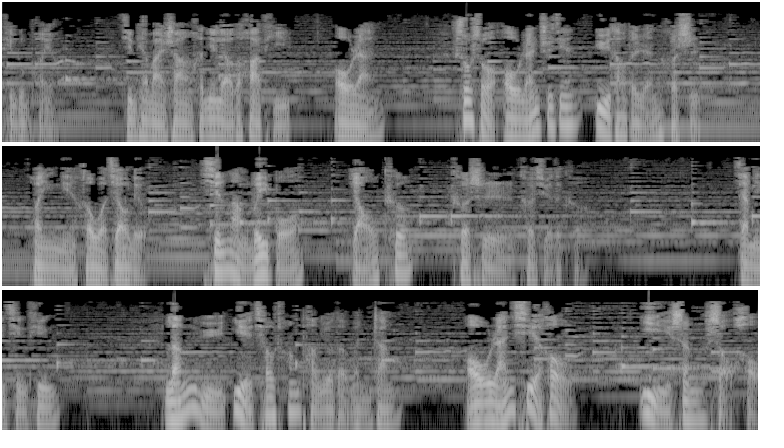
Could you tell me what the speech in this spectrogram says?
听众朋友，今天晚上和您聊的话题，偶然，说说偶然之间遇到的人和事，欢迎您和我交流。新浪微博，姚科，科是科学的科。下面请听冷雨夜敲窗朋友的文章。偶然邂逅，一生守候。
